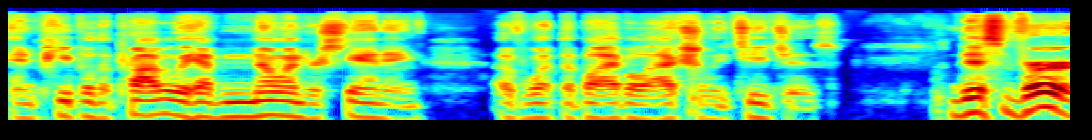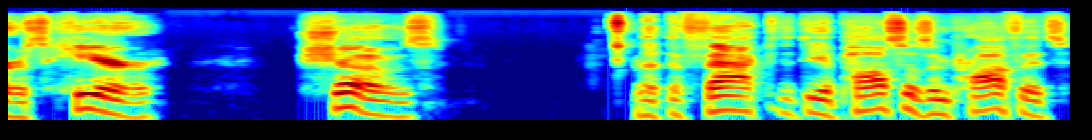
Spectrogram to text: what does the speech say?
and people that probably have no understanding of what the Bible actually teaches. This verse here shows that the fact that the apostles and prophets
